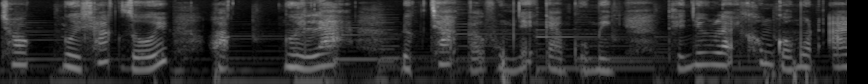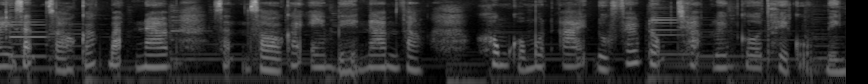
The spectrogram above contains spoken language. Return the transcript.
cho người khác dối hoặc người lạ được chạm vào vùng nhạy cảm của mình. Thế nhưng lại không có một ai dặn dò các bạn nam, dặn dò các em bé nam rằng không có một ai được phép động chạm lên cơ thể của mình,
